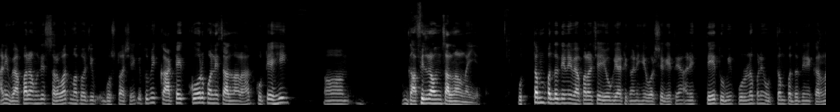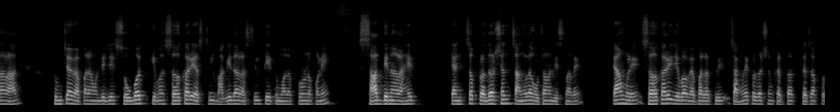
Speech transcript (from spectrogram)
आणि व्यापारामध्ये सर्वात महत्त्वाची गोष्ट अशी आहे की तुम्ही काटेकोरपणे चालणार आहात. कुठेही गाफील राहून चालणार नाही आहेत उत्तम पद्धतीने व्यापाराचे योग या ठिकाणी हे वर्ष घेते आणि ते तुम्ही पूर्णपणे उत्तम पद्धतीने करणार आहात. तुमच्या व्यापारामध्ये जे सोबत किंवा सहकारी असतील भागीदार असतील ते तुम्हाला पूर्णपणे साथ देणार आहेत. त्यांचं प्रदर्शन चांगलं होताना दिसणार आहे. त्यामुळे सहकारी जेव्हा व्यापारातले चांगले प्रदर्शन करतात त्याचा प्र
